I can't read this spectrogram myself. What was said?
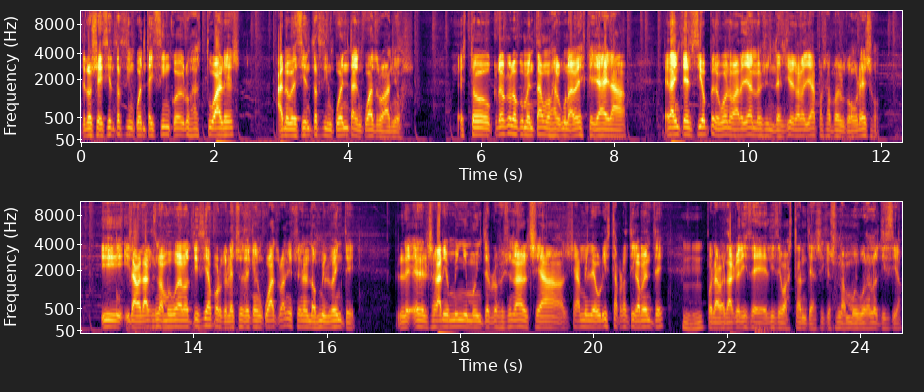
de los 655 euros actuales a 950 en cuatro años. Esto creo que lo comentamos alguna vez que ya era era intención, pero bueno, ahora ya no es intención, ahora ya pasa por el Congreso. Y, y la verdad que es una muy buena noticia porque el hecho de que en cuatro años, en el 2020, le- el salario mínimo interprofesional sea, sea mil eurista prácticamente, pues la verdad que dice, dice bastante, así que es una muy buena noticia.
